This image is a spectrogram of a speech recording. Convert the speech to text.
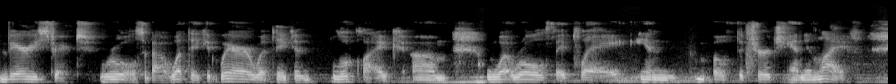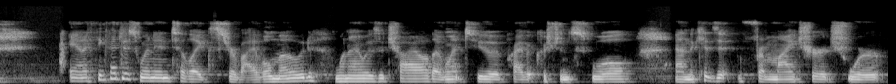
very strict rules about what they could wear, what they could look like, um, what roles they play in both the church and in life. And I think I just went into like survival mode when I was a child. I went to a private Christian school, and the kids from my church were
